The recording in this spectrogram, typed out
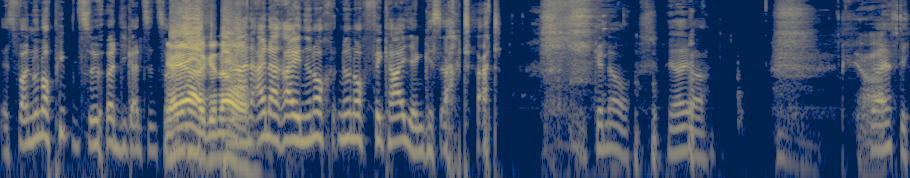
Es war nur noch Piepen zu hören die ganze Zeit. Ja, ja, genau. Weil er in einer Reihe nur noch, nur noch Fäkalien gesagt hat. genau. Ja, ja. Ja, heftig.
